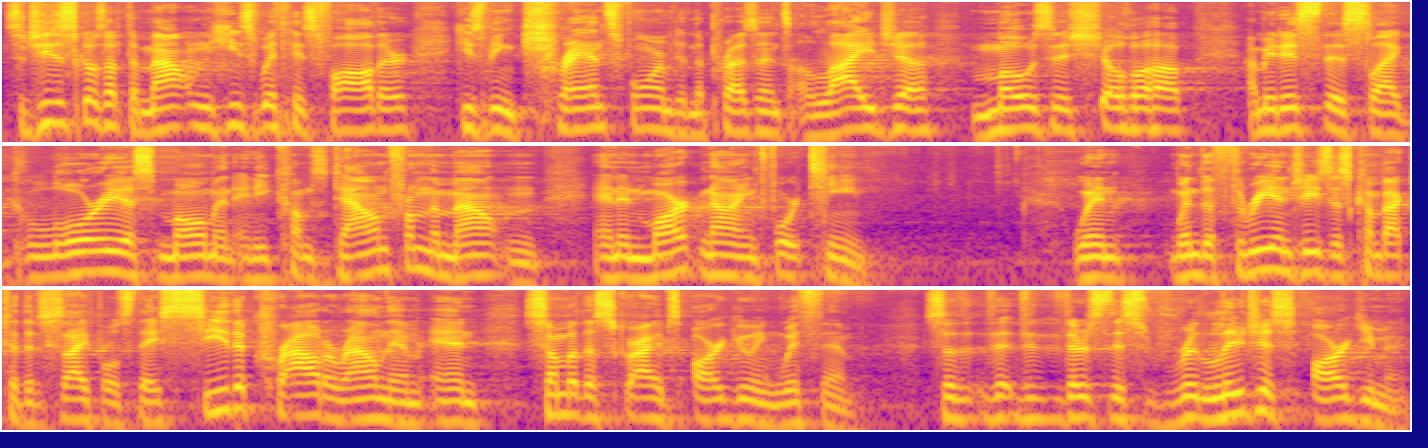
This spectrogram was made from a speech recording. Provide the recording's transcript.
So Jesus goes up the mountain, he's with his father, he's being transformed in the presence. Elijah, Moses show up. I mean, it's this like glorious moment, and he comes down from the mountain. And in Mark 9 14, when, when the three and Jesus come back to the disciples, they see the crowd around them and some of the scribes arguing with them. So th- th- there's this religious argument.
